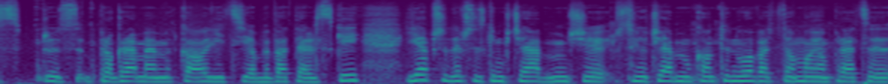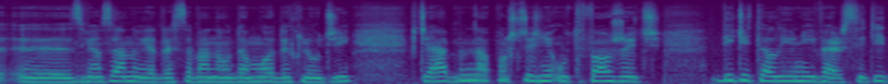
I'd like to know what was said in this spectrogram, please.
z, z programem Koalicji Obywatelskiej. Ja przede wszystkim chciałabym się, chciałabym kontynuować tą moją pracę e, związaną i adresowaną do młodych ludzi. Chciałabym na Opolszczyźnie utworzyć Digital University.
